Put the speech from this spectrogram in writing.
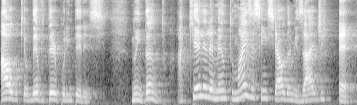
algo que eu devo ter por interesse. No entanto, aquele elemento mais essencial da amizade é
